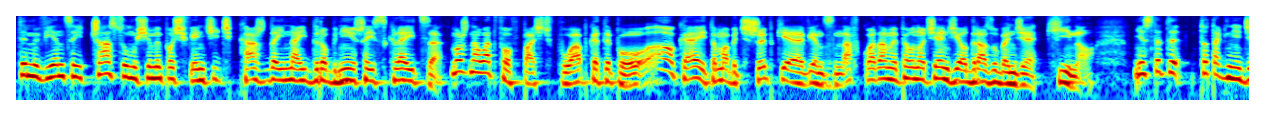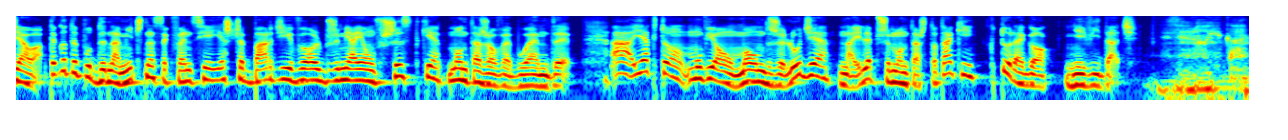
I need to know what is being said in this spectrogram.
tym więcej czasu musimy poświęcić każdej najdrobniejszej sklejce. Można łatwo wpaść w pułapkę typu okej, okay, to ma być szybkie, więc nawkładamy pełno cięć i od razu będzie kino. Niestety to tak nie działa. Tego typu dynamiczne sekwencje jeszcze bardziej wyolbrzymiają wszystkie montażowe błędy. A jak to mówią mądrzy ludzie, najlepszy montaż to taki, którego nie widać. touch. Is that all you got?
